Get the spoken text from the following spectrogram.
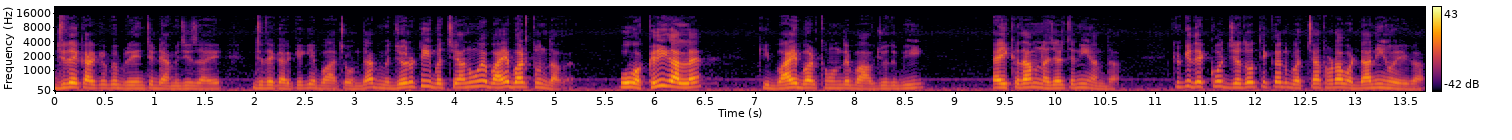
ਜਿਹਦੇ ਕਰਕੇ ਕੋਈ ਬ੍ਰੇਨ 'ਚ ਡੈਮੇजेस ਆਏ ਜਿਹਦੇ ਕਰਕੇ ਕਿ ਇਹ ਬਾਅਦ ਚ ਹੁੰਦਾ ਮੈਜੋਰਿਟੀ ਬੱਚਿਆਂ ਨੂੰ ਇਹ ਬਾਈ ਬਰਥ ਹੁੰਦਾ ਵਾ। ਉਹ ਵੱਖਰੀ ਗੱਲ ਹੈ ਕਿ ਬਾਈ ਬਰਥ ਹੋਣ ਦੇ ਬਾਵਜੂਦ ਵੀ ਇਹ ਇੱਕਦਮ ਨਜ਼ਰ 'ਚ ਨਹੀਂ ਆਂਦਾ। ਕਿਉਂਕਿ ਦੇਖੋ, ਜਦੋਂ ਤੱਕ ਬੱਚਾ ਥੋੜਾ ਵੱਡਾ ਨਹੀਂ ਹੋਏਗਾ,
